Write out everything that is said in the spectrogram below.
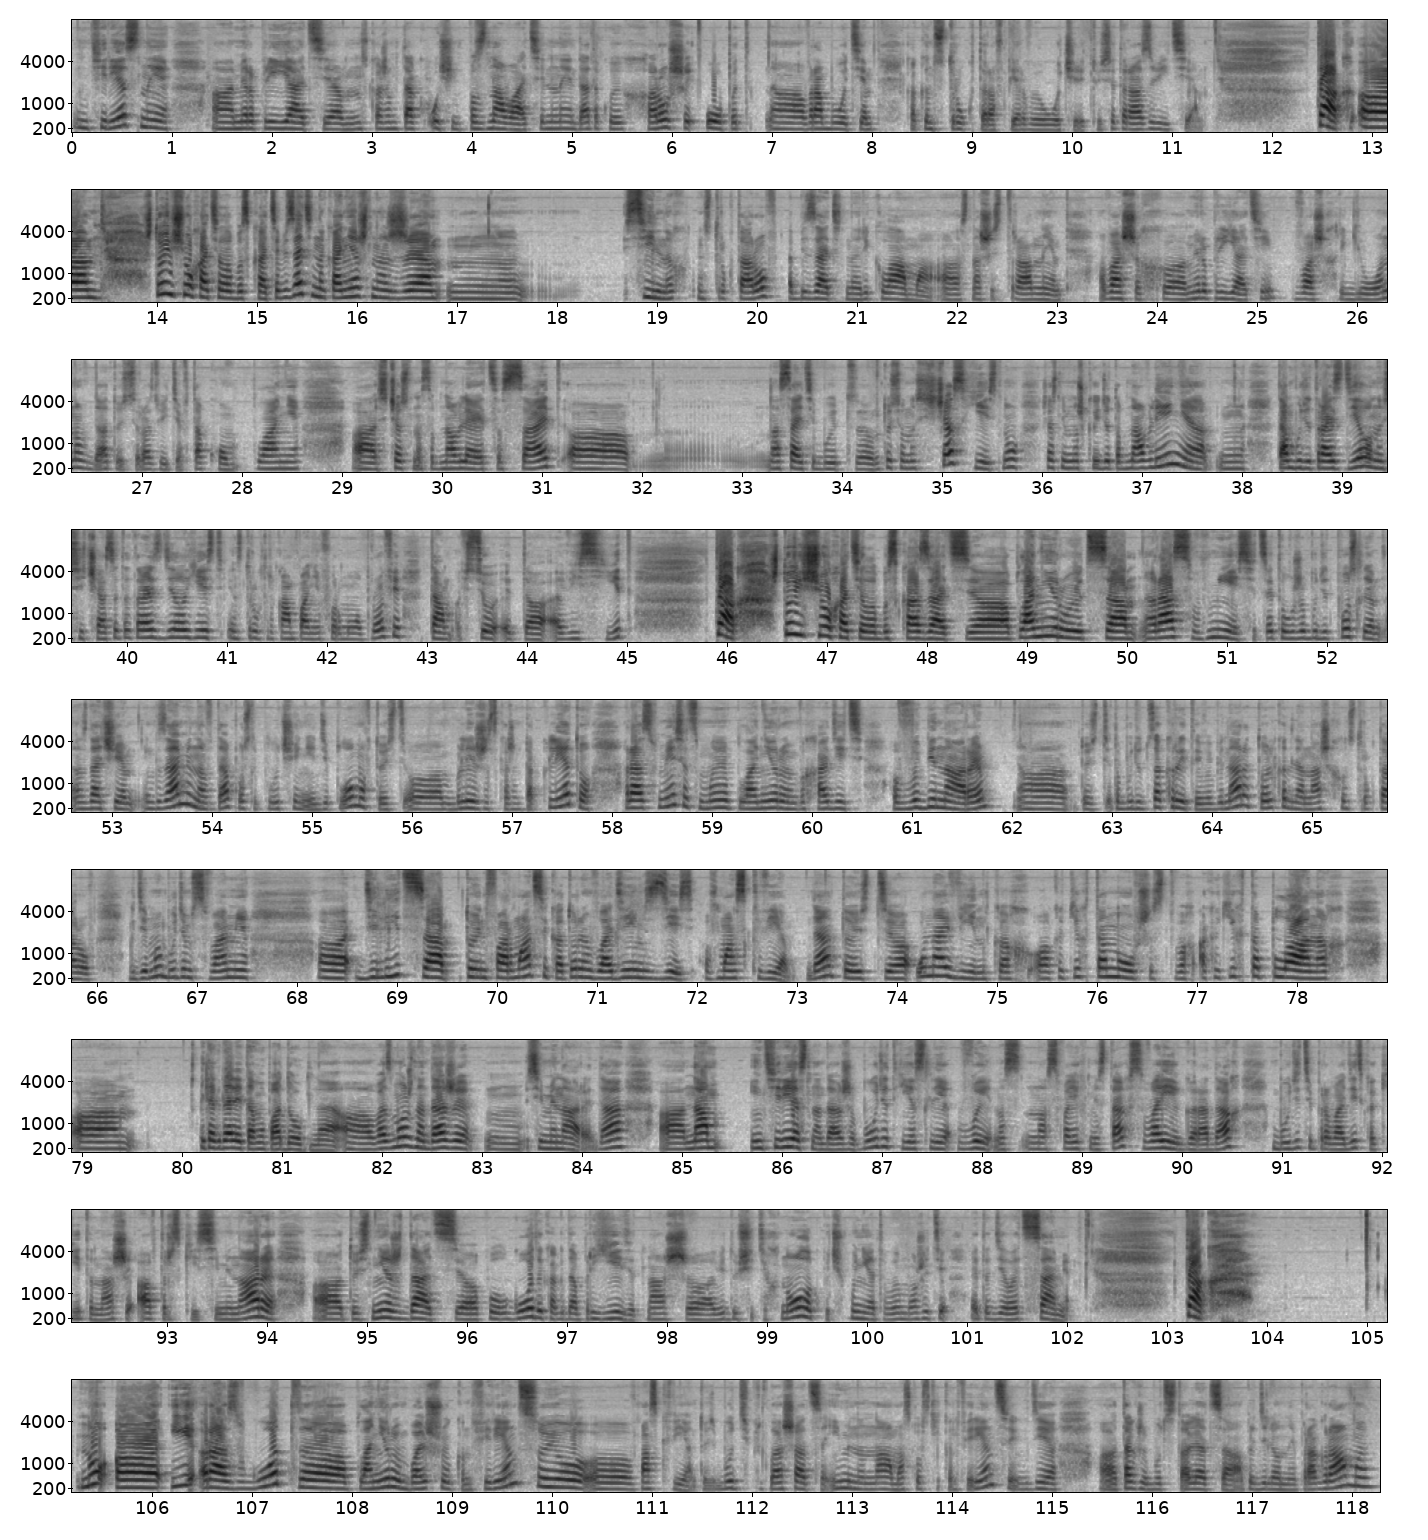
интересные а, мероприятия, ну, скажем так, очень познавательные, да, такой хороший опыт а, в работе как инструктора в первую очередь, то есть это развитие. Так, э, что еще хотела бы сказать? Обязательно, конечно же, сильных инструкторов, обязательно реклама а, с нашей стороны ваших а, мероприятий, ваших регионов, да, то есть развитие в таком плане. А, сейчас у нас обновляется сайт, на сайте будет, э, ну, то есть он и сейчас есть, но сейчас немножко идет обновление, там будет раздел, но сейчас этот раздел есть, инструктор компании Формула Профи, там все это висит. Так, что еще хотела бы сказать? Э, планируется раз в месяц, это уже будет после сдачи экзаменов, да, после получения дипломов, то есть э, ближе, скажем так, к лету, раз в месяц мы планируем выходить в вебинары, э, то есть это будут закрытые вебинары только для наших инструкторов, где мы будем с вами э, делиться той информацией, которой мы владеем здесь, в Москве, да, то есть э, о новинках, о каких-то новшествах, о каких-то планах, э, и так далее и тому подобное. А, возможно, даже семинары, да, а, нам Интересно даже будет, если вы на, на своих местах, в своих городах будете проводить какие-то наши авторские семинары, а, то есть не ждать а, полгода, когда приедет наш а, ведущий технолог, почему нет, вы можете это делать сами. Так, ну э, и раз в год э, планируем большую конференцию э, в Москве. То есть будете приглашаться именно на московские конференции, где также будут составляться определенные программы.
